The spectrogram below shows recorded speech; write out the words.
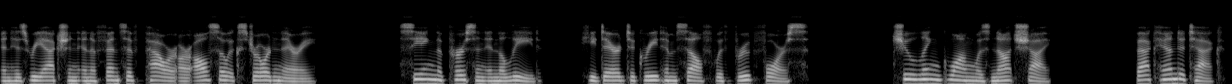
and his reaction and offensive power are also extraordinary. Seeing the person in the lead, he dared to greet himself with brute force. Chu Ling Guang was not shy. Backhand attack,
